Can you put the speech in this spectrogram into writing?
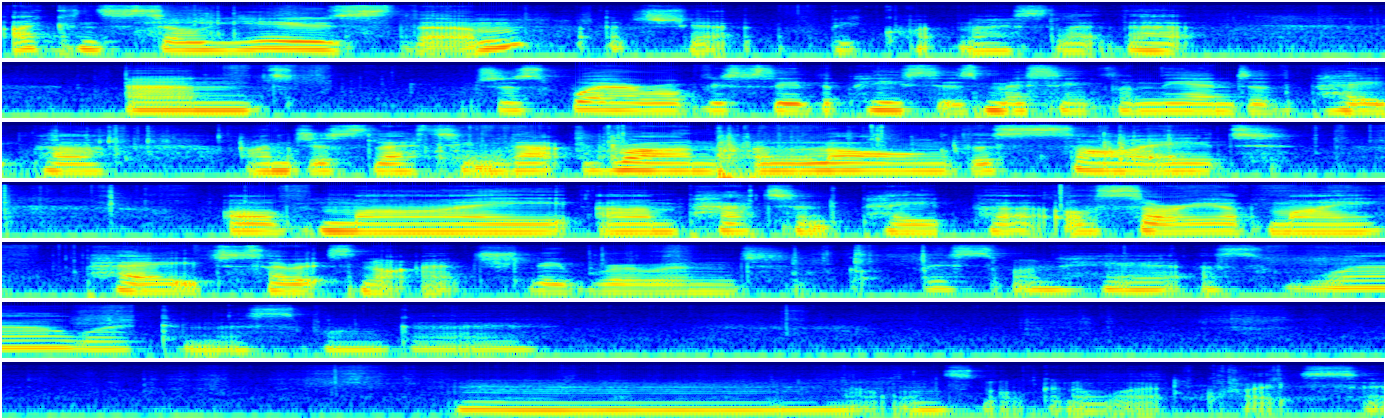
I can still use them. Actually, that'd be quite nice like that. And just where obviously the piece is missing from the end of the paper, I'm just letting that run along the side of my um, patterned paper, or sorry, of my page, so it's not actually ruined. Got this one here as well. Where can this one go? Hmm, that one's not going to work quite so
